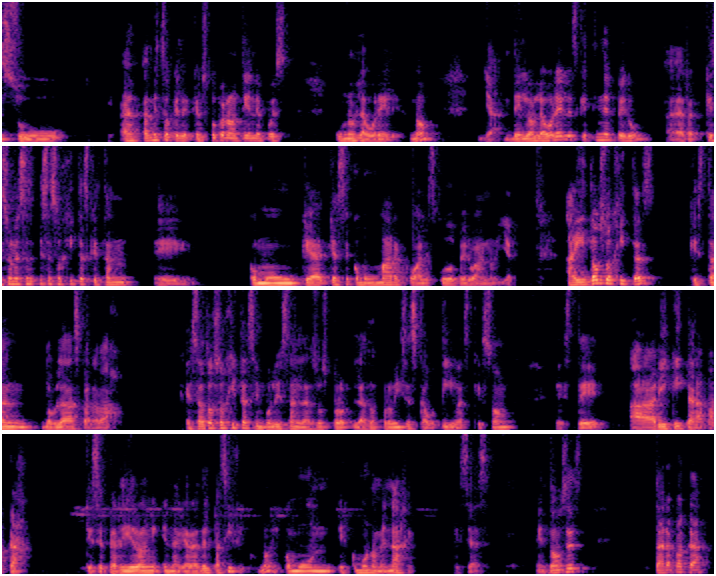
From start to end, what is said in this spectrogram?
su... ¿Han visto que el escudo peruano tiene, pues, unos laureles, ¿no? Ya, de los laureles que tiene el Perú, que son esas, hojitas que están eh, como un- que, hacen como un marco al escudo peruano, ya. Hay dos hojitas que están dobladas para abajo. Esas dos hojitas simbolizan las dos, las dos provincias cautivas, que son este, Arica y Tarapacá, que se perdieron en la Guerra del Pacífico, ¿no? Es como un, es como un homenaje que se hace. Entonces, Tarapacá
